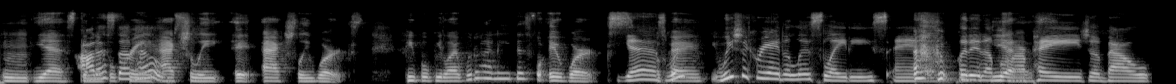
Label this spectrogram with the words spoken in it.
Mm, yes, the All that nipple stuff cream helps. actually it actually works. People be like, "What do I need this for?" It works. Yes, Okay. we, we should create a list, ladies, and put it up on our page about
